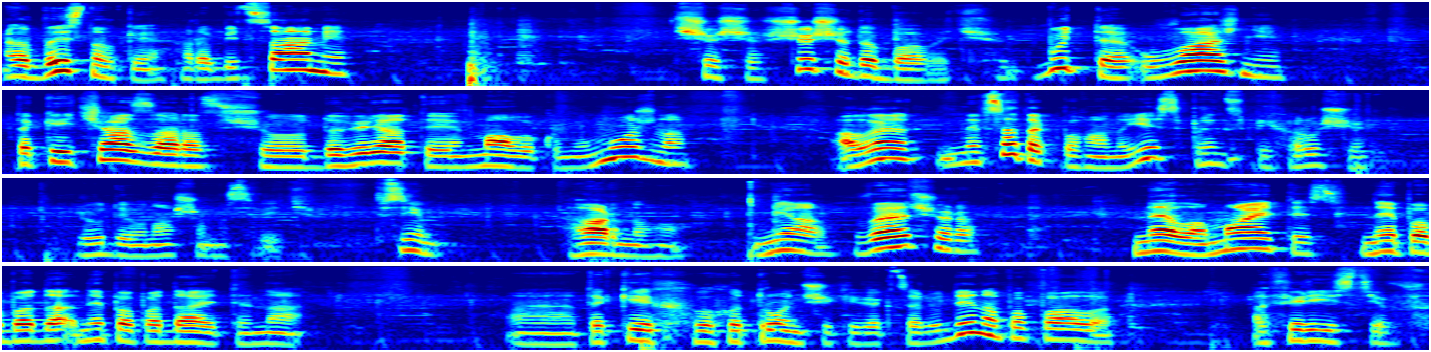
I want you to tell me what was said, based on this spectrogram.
Висновки робіть самі. Що ще, що ще додати? Будьте уважні, такий час зараз, що довіряти мало кому можна. Але не все так погано. Є, в принципі, хороші люди у нашому світі. Всім гарного дня, вечора. Не ламайтесь, не, попада... не попадайте на е, таких лохотрончиків, як ця людина попала, аферістів.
